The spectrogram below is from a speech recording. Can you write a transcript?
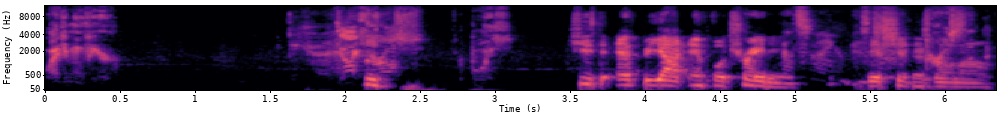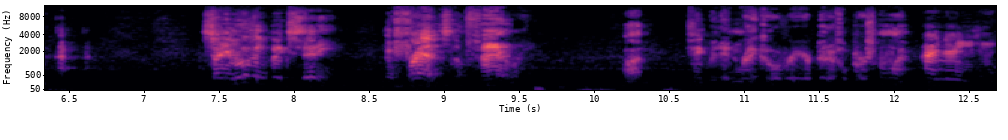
Why'd you move here? Because You like Hmm. girls or boys? She's the FBI infiltrating that's not your business. this shit that's going on. So you live in a big city. No friends, no family. What? Think we didn't rake over your pitiful personal life? I know you do.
